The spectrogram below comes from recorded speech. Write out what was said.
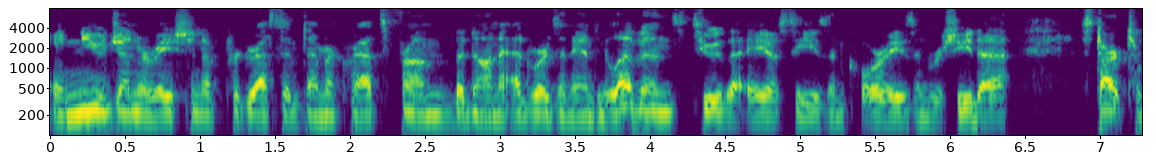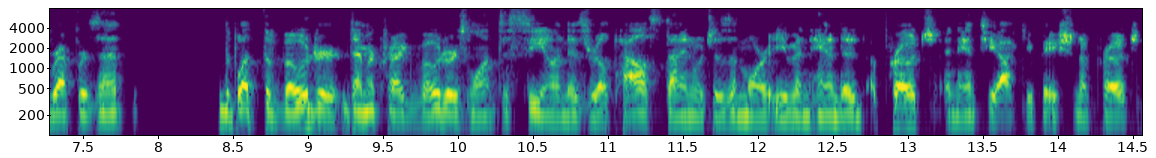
a new generation of progressive Democrats from the Donna Edwards and Andy Levins to the AOCs and Coris and Rashida start to represent what the voter democratic voters want to see on Israel Palestine, which is a more even-handed approach, an anti-occupation approach,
